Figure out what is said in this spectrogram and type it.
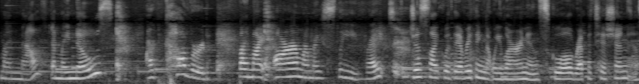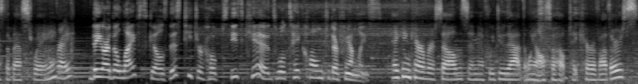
my mouth and my nose are covered by my arm or my sleeve, right? Just like with everything that we learn in school, repetition is the best way, right? They are the life skills this teacher hopes these kids will take home to their families. taking care of ourselves, and if we do that, then we also help take care of others,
